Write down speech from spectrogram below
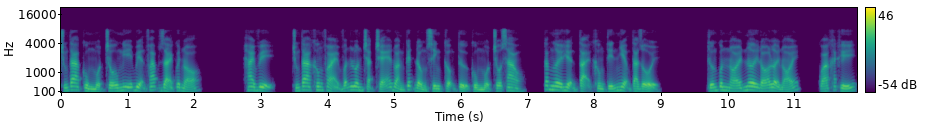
chúng ta cùng một chỗ nghĩ biện pháp giải quyết nó. Hai vị, chúng ta không phải vẫn luôn chặt chẽ đoàn kết đồng sinh cộng tử cùng một chỗ sao, các ngươi hiện tại không tín nhiệm ta rồi. Tướng quân nói nơi đó lời nói, quá khách khí.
